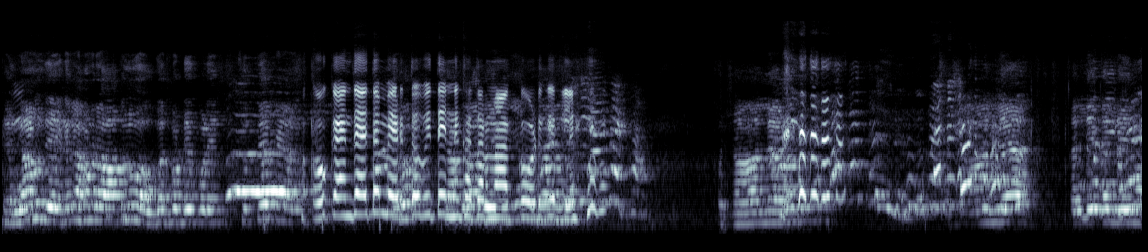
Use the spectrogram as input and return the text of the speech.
ਇਹਨਾਂ ਨੂੰ ਦੇਖ ਲੈ ਹੁਣ ਰਾਤ ਨੂੰ ਆਊਗਾ ਤੁਹਾਡੇ ਕੋਲੇ। ਸੁੱਤੇ ਪਿਆ ਨੂੰ ਉਹ ਕਹਿੰਦਾ ਇਹ ਤਾਂ ਮੇਰੇ ਤੋਂ ਵੀ ਤਿੰਨ ਖਤਰਨਾਕ ਕੋਡ ਕਰ ਲੈ ਪਛਾਣ ਲਿਆ ਉਹਨੂੰ। ਪਛਾਣ ਲਿਆ। ਨੂੰ।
